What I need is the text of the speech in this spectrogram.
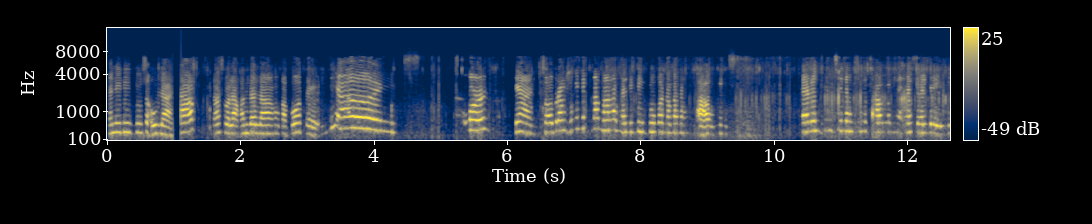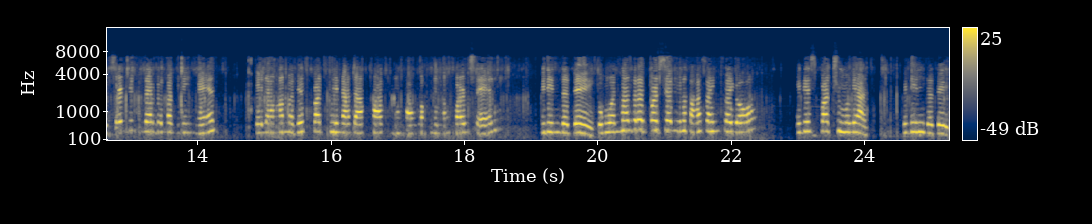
naliligo sa ulan. Tapos wala kang dalang kapote. Yikes! Or, yan, sobrang init naman, naliligo ka naman ng awis. Meron din silang sinatawag na SLA, Service Level Agreement. Kailangan ma-dispatch nila lahat ng hawak nilang parcel within the day. Kung 100 parcel yung naka-assign sa'yo, i-dispatch mo yan within the day.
